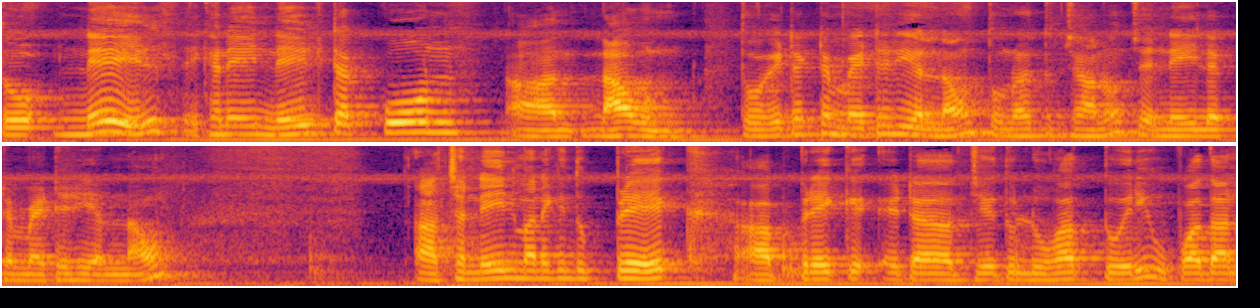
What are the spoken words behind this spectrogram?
তো নেইল এখানে এই নেইলটা কোন নাউন তো এটা একটা ম্যাটেরিয়াল নাউন তোমরা হয়তো জানো যে নেইল একটা ম্যাটেরিয়াল নাউন আচ্ছা নেইল মানে কিন্তু প্রেক প্রেক এটা যেহেতু লোহার তৈরি, উপাদান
